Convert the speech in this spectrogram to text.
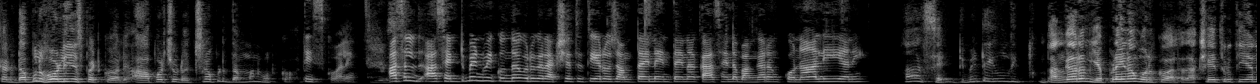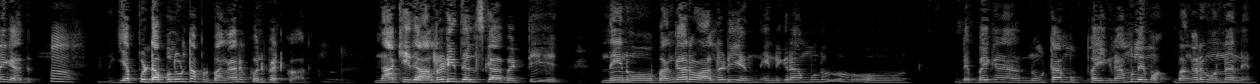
కానీ డబ్బులు హోల్డ్ చేసి పెట్టుకోవాలి. ఆ ఆపర్చునిటీ వచ్చినప్పుడు దమ్మని కొనుక్కోవాలి. తీసుకోవాలి. అసలు ఆ సెంటిమెంట్ మీకుందా గురుగారు? అక్షయ తృతీయ రోజు అంతైనా ఎంతైనా కాసైనా బంగారం కొనాలి అని? ఆ సెంటిమెంట్ ఏముంది? బంగారం ఎప్పుడైనా కొనుక్కోవాలి. అది అక్షయ తృతీయనే కాదు ఎప్పుడు డబ్బులు ఉంటే అప్పుడు బంగారం కొని పెట్టుకోవాలి. నాకు ఇది ఆల్రెడీ తెలుసు కాబట్టి నేను బంగారం ఆల్రెడీ ఎన్ని గ్రాములు? డెబ్బై గ్రా నూట ముప్పై గ్రాములు ఏమో బంగారం కొన్నాను నేను.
